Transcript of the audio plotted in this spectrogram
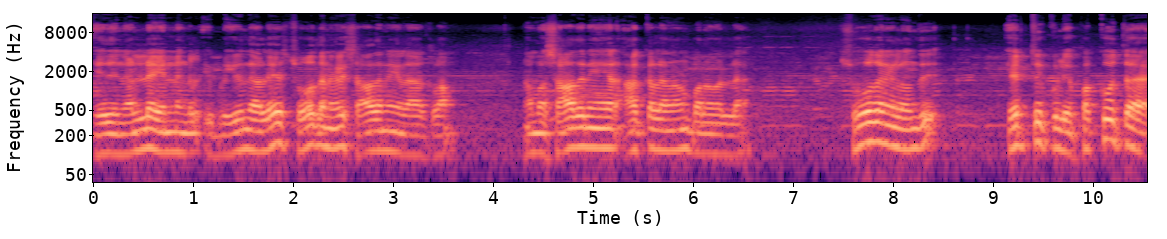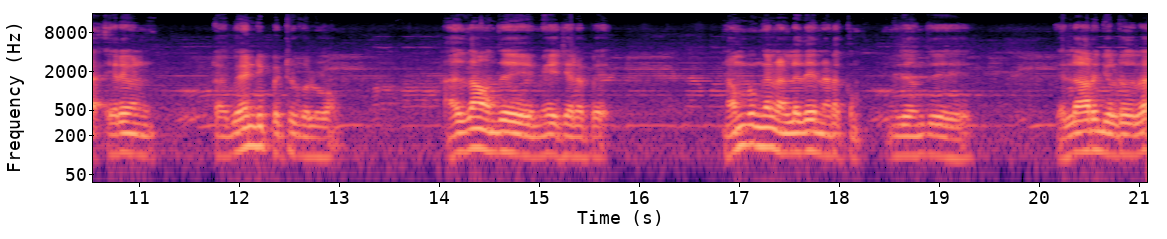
இது நல்ல எண்ணங்கள். இப்படி இருந்தாலே சோதனைகளை சாதனைகள் ஆக்கலாம். நம்ம சாதனையை ஆக்கலைனாலும் பரவாயில்ல. சோதனைகள் வந்து ஏற்றுக்குள்ள பக்குவத்தை இறைவன் வேண்டி பெற்றுக்கொள்வோம். அதுதான் வந்து மிக சிறப்பு. நம்புங்கள் நல்லதே நடக்கும். இது வந்து எல்லாரும் சொல்கிறதில்ல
